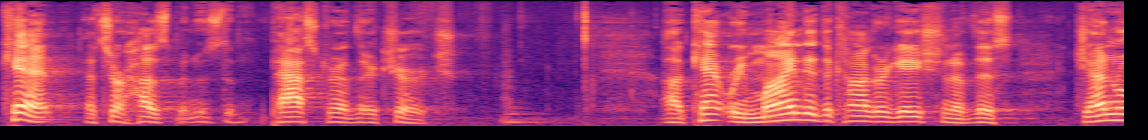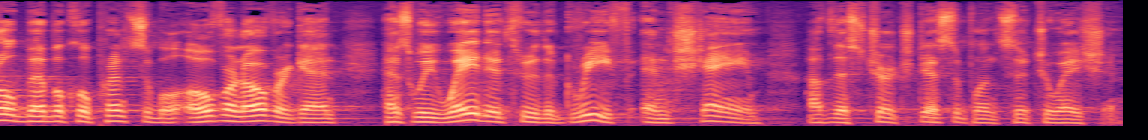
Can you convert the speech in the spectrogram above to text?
Kent, that's her husband, who's the pastor of their church, uh, Kent reminded the congregation of this general biblical principle over and over again as we waded through the grief and shame of this church discipline situation.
